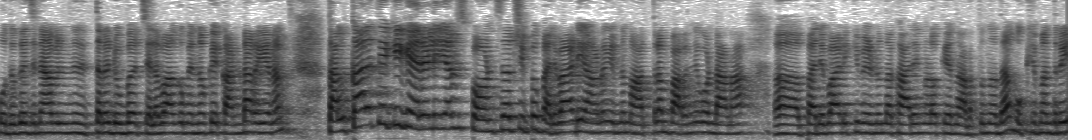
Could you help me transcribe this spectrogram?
പൊതുഖജനാവിൽ നിന്ന് എത്ര രൂപ ചെലവാകും എന്നൊക്കെ കണ്ടറിയണം. തൽക്കാലത്തേക്ക് കേരളീയം സ്പോൺസർഷിപ്പ് പരിപാടിയാണ് എന്ന് മാത്രം പറഞ്ഞുകൊണ്ടാണ് പരിപാടിക്ക് വേണ്ടുന്ന കാര്യങ്ങളൊക്കെ നടത്തുന്നത്. മുഖ്യമന്ത്രി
